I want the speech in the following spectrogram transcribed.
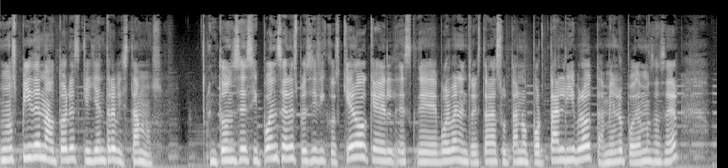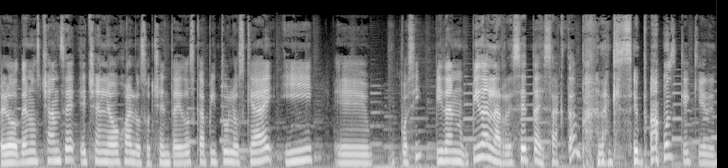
nos piden autores que ya entrevistamos. Entonces, si pueden ser específicos, quiero que eh, vuelvan a entrevistar a Sutano por tal libro, también lo podemos hacer, pero denos chance, échenle ojo a los 82 capítulos que hay y eh, pues sí, pidan, pidan la receta exacta para que sepamos qué quieren.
